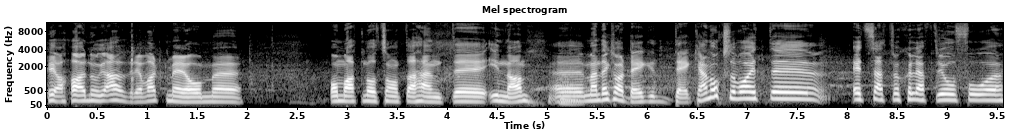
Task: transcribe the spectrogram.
jag har nog aldrig varit med om, eh, om att något sånt har hänt eh, innan. Eh, men det är klart, det, det kan också vara ett, ett sätt för Skellefteå att få,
